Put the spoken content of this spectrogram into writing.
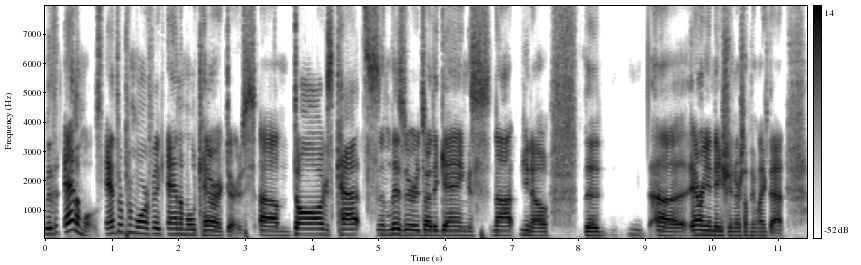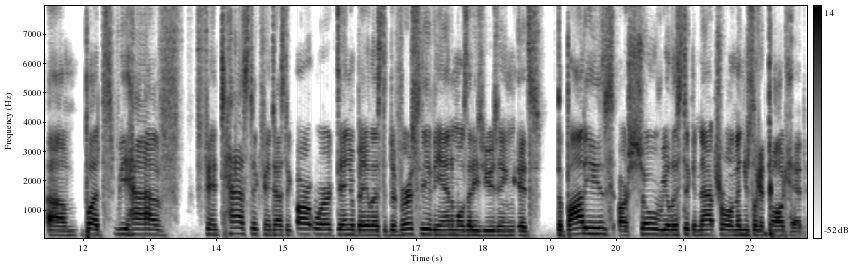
with animals, anthropomorphic animal characters. Um, dogs, cats, and lizards are the gangs, not you know the uh, Aryan Nation or something like that. Um, but we have fantastic, fantastic artwork. Daniel Bayliss, the diversity of the animals that he's using. It's the bodies are so realistic and natural, and then just like a dog head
